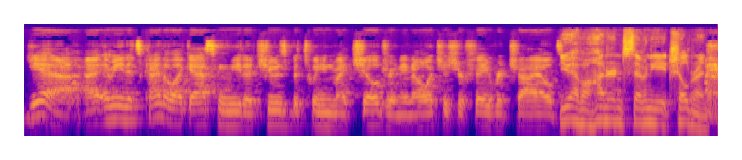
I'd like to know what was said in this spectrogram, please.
Yeah, I, I mean, it's kind of like asking me to choose between my children. You know, which is your favorite child? You have 178 children.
